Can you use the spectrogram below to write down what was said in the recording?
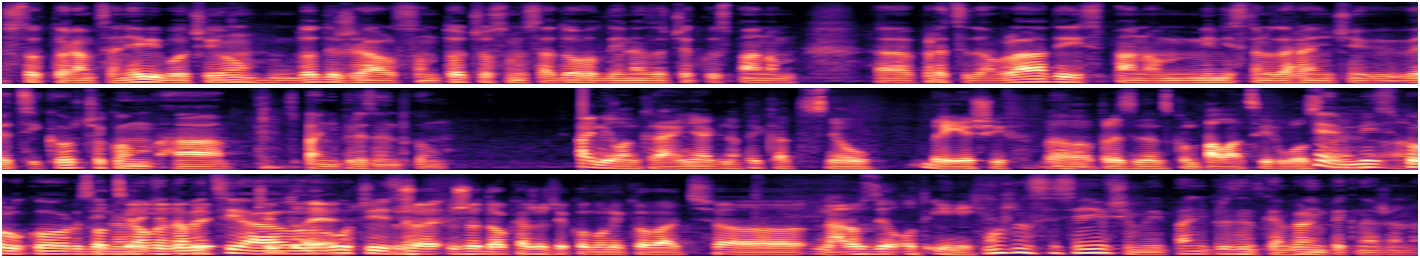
z tohto rámca nevybočil neporušil. Dodržal som to, čo sme sa dohodli na začiatku s pánom eh, predsedom vlády, s pánom ministrom zahraničných vecí Korčokom a s pani prezidentkou. Aj Milan Krajniak napríklad s ňou rieši v no. prezidentskom paláci rôzne Nie, my spolu koordinujeme veci a to je, určite že, že dokážete komunikovať na rozdiel od iných? Možno ste si nevšimli, pani prezidentka je veľmi pekná žena.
